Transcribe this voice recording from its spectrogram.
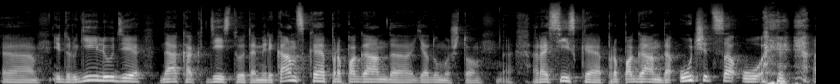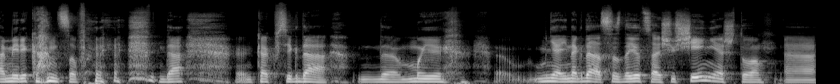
Э, и другие люди, да, как действует американская пропаганда. Я думаю, что э, российская пропаганда учится у американцев, да, как всегда. Мы, у меня иногда создается ощущение, что э,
